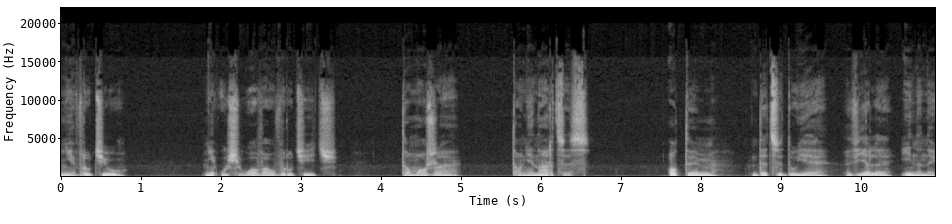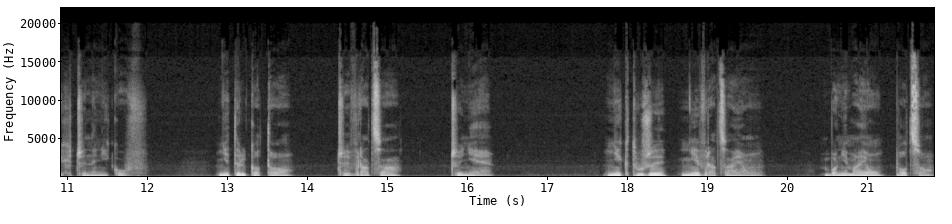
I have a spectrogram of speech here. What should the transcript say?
nie wrócił, nie usiłował wrócić, to może to nie narcyz. O tym decyduje wiele innych czynników. Nie tylko to, czy wraca, czy nie. Niektórzy nie wracają, bo nie mają po co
